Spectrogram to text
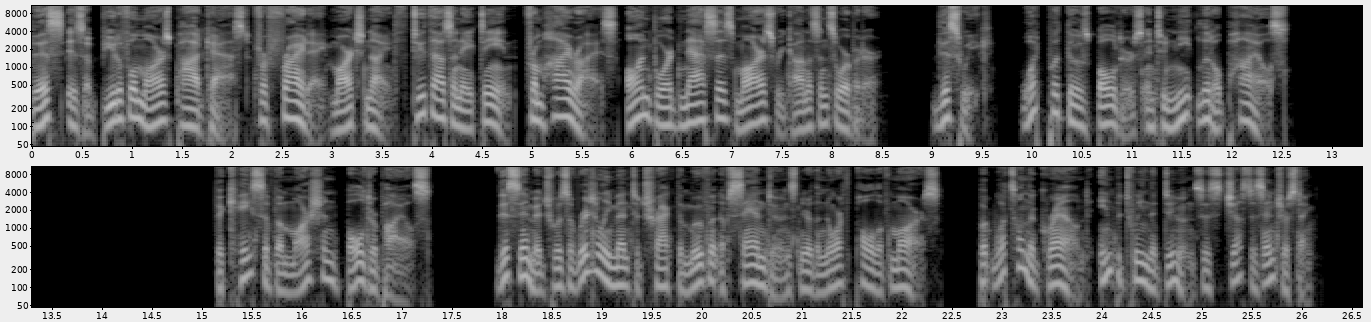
This is a Beautiful Mars podcast for Friday, March 9th, 2018, from HiRISE on board NASA's Mars Reconnaissance Orbiter. This week, what put those boulders into neat little piles? The case of the Martian boulder piles. This image was originally meant to track the movement of sand dunes near the North Pole of Mars, but what's on the ground in between the dunes is just as interesting.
